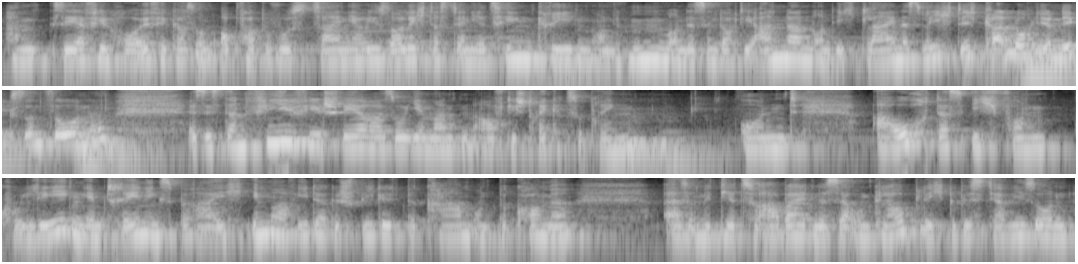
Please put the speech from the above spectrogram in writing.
haben sehr viel häufiger so ein Opferbewusstsein. Ja, wie soll ich das denn jetzt hinkriegen? Und, hm, und es sind doch die anderen und ich kleines Licht, ich kann doch hier nichts und so. Ne? Es ist dann viel, viel schwerer, so jemanden auf die Strecke zu bringen. Und auch, dass ich von Kollegen im Trainingsbereich immer wieder gespiegelt bekam und bekomme, also mit dir zu arbeiten, ist ja unglaublich. Du bist ja wie so ein,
